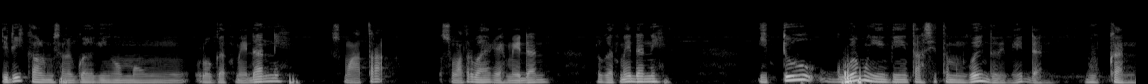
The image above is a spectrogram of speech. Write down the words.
jadi kalau misalnya gue lagi ngomong logat Medan nih Sumatera Sumatera banyak ya Medan logat Medan nih. Itu gue mengimitasi temen gue yang dari Medan bukan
